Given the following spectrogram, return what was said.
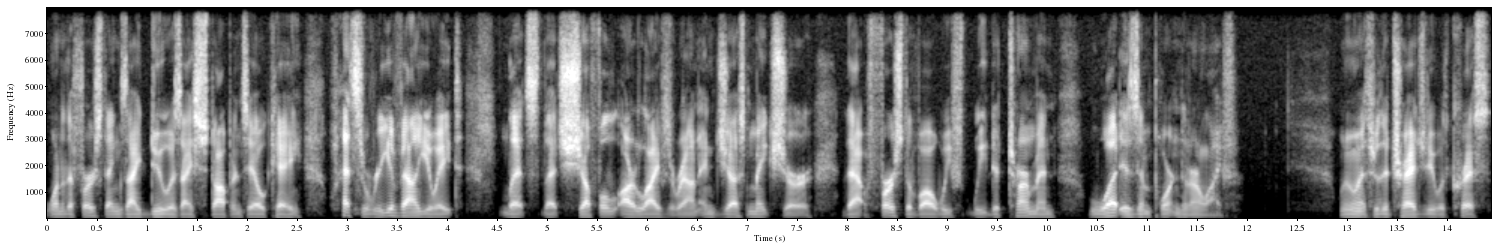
one of the first things I do is I stop and say, okay, let's reevaluate, let's let's shuffle our lives around and just make sure that first of all we we determine what is important in our life. When we went through the tragedy with Chris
